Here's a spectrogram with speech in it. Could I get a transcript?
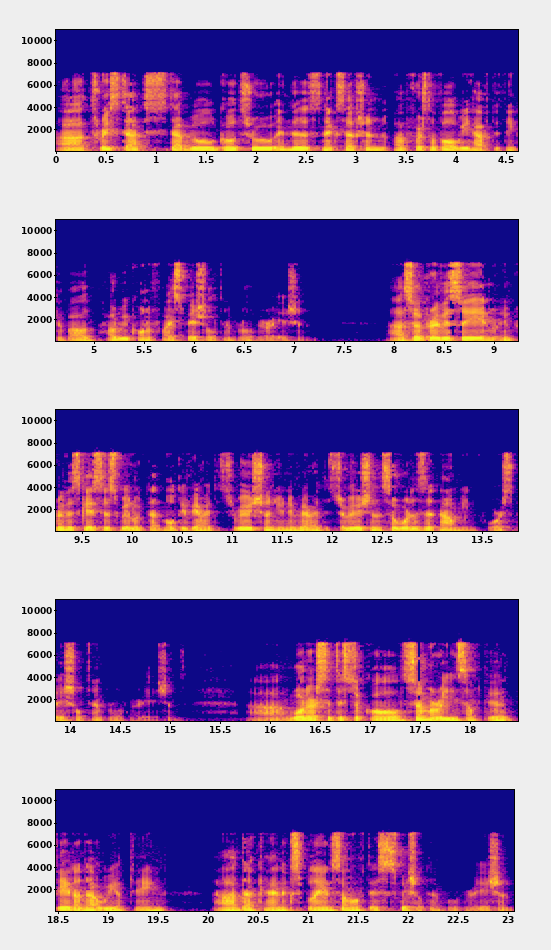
uh, three steps that we'll go through in this next section. Uh, first of all, we have to think about how do we quantify spatial temporal variation. Uh, so previously, in, in, previous cases, we looked at multivariate distribution, univariate distribution. So what does it now mean for spatial temporal variations? Uh, what are statistical summaries of the data that we obtain uh, that can explain some of this spatial temporal variation?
